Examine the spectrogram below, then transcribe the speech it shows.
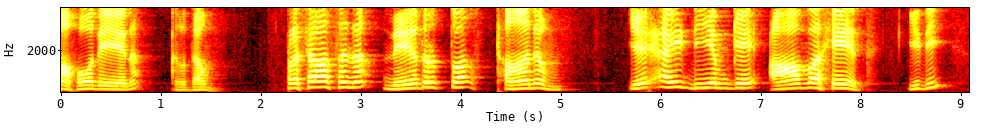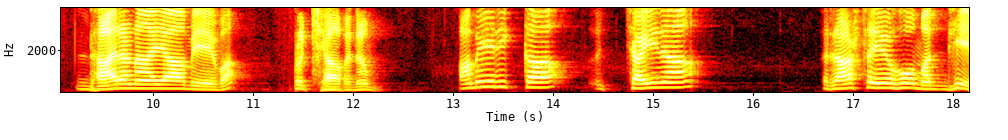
महोदयेन कृतं प्रशासननेतृत्वस्थानम् ए ऐ डि एम् के आवहेत् इति धारणायामेव प्रख्यापनम् अमेरिका चैना राष्ट्रयोः मध्ये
